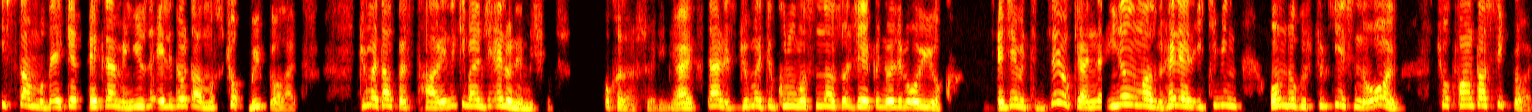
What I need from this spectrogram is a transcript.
İstanbul'da Ekrem, Ekrem Bey'in %54 alması çok büyük bir olaydır. Cumhuriyet Halk Partisi tarihindeki bence en önemli şeydir. O kadar söyleyeyim. Yani neredeyse Cumhuriyet'in kurulmasından sonra CHP'nin öyle bir oyu yok. Ecevit'in de yok yani. inanılmaz bir. Hele hele 2019 Türkiye'sinde o oy çok fantastik bir oy.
